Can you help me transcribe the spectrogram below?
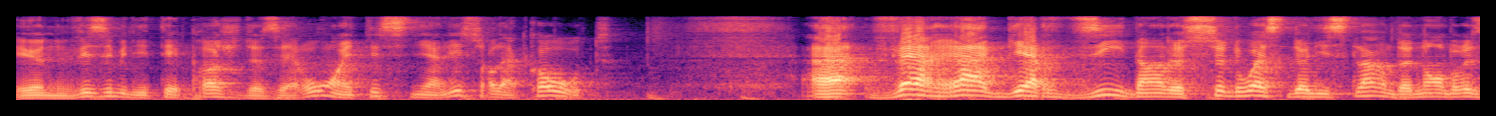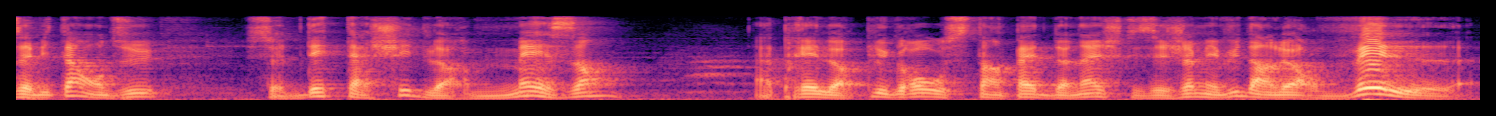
et une visibilité proche de zéro ont été signalés sur la côte. À Verragerdi, dans le sud-ouest de l'Islande, de nombreux habitants ont dû se détacher de leur maison après leur plus grosse tempête de neige qu'ils aient jamais vue dans leur ville.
